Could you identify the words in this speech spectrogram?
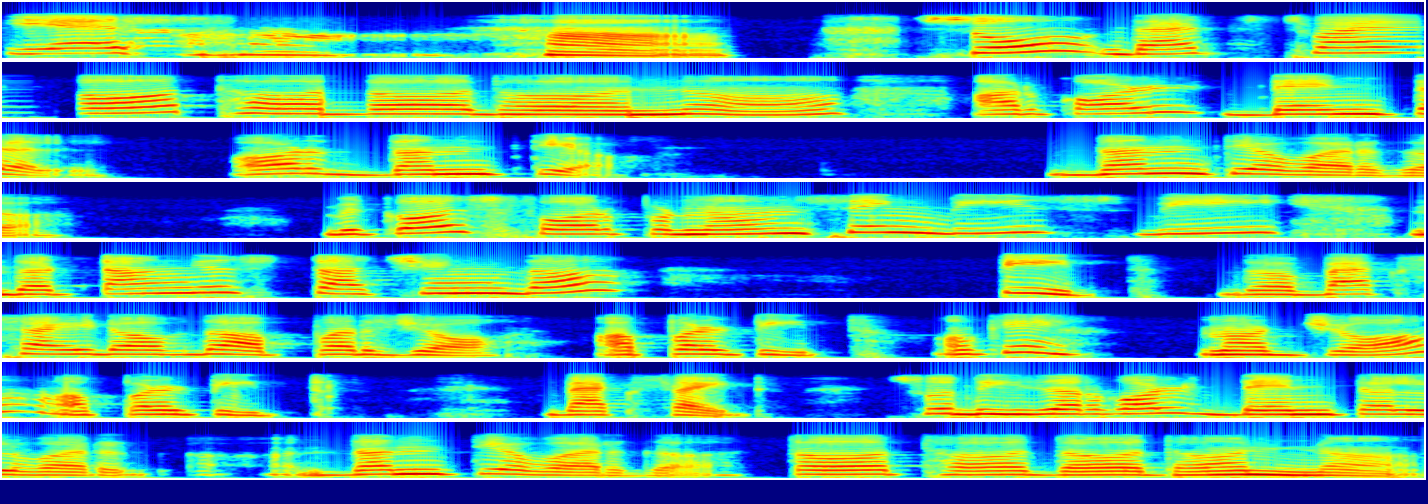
yes ha ha so that's why a th the the na are called dental or dantya dantya varga because for pronouncing these we the tongue is touching the teeth the back side of the upper jaw upper teeth okay? Not jaw upper teeth back side so these are called dental varga dantya varga. Ta tha da dha na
